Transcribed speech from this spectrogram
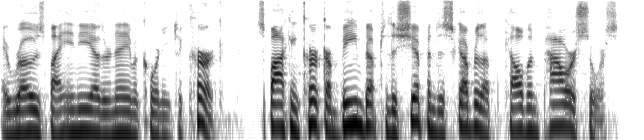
a rose by any other name, according to Kirk. Spock and Kirk are beamed up to the ship and discover the Kelvan power source.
